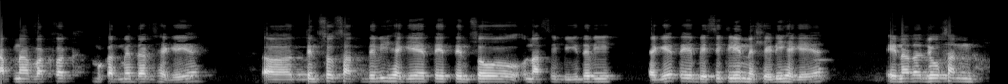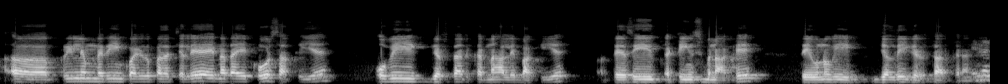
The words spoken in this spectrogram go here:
ਆਪਣਾ ਵੱਖ-ਵੱਖ ਮੁਕਦਮੇ ਦਰਜ ਹੈਗੇ ਹੈ। ਅਹ 307 ਦੇ ਵੀ ਹੈਗੇ ਹੈ ਤੇ 379 ਬੀ ਦੇ ਵੀ ਹੈਗੇ ਤੇ ਬੇਸਿਕਲੀ ਨਸ਼ੇੜੀ ਹੈਗੇ ਹੈ। ਇਹਨਾਂ ਦਾ ਜੋ ਸਨ ਪ੍ਰੀਲਿਮਿਨਰੀ ਇਨਕੁਆਇਰੀ ਤੋਂ ਪਤਾ ਚੱਲਿਆ, ਇਹਨਾਂ ਦਾ ਇੱਕ ਹੋਰ ਸਾਥੀ ਹੈ, ਉਹ ਵੀ ਗ੍ਰਿਫਤਾਰ ਕਰਨਾ ਹਾਲੇ ਬਾਕੀ ਹੈ ਤੇ ਅਸੀਂ ਟੀਮਸ ਬਣਾ ਕੇ ਤੇ ਉਹਨੂੰ ਵੀ ਜਲਦੀ ਗ੍ਰਿਫਤਾਰ ਕਰਾਂਗੇ।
